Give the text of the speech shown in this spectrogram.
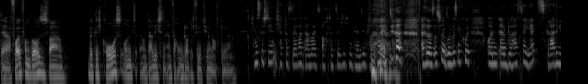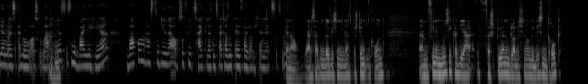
der Erfolg von Broses war wirklich groß und, und dadurch sind einfach unglaublich viele Türen aufgegangen. Ich muss gestehen, ich habe das selber damals auch tatsächlich im Fernsehen verfolgt. also das ist schon so ein bisschen cool. Und ähm, du hast ja jetzt gerade wieder ein neues Album rausgebracht. Mhm. Das ist eine Weile her. Warum hast du dir da auch so viel Zeit gelassen? 2011 war, glaube ich, dein letztes. Ne? Genau, ja, das hat einen wirklich einen ganz bestimmten Grund. Ähm, viele Musiker, die ja verspüren, glaube ich, so einen gewissen Druck,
